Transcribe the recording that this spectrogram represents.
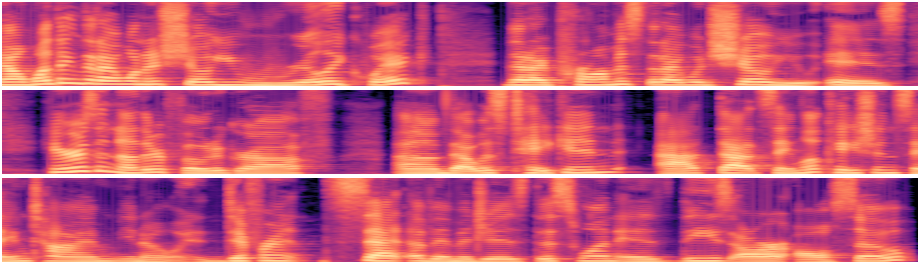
Now, one thing that I want to show you really quick that I promised that I would show you is here's another photograph um, that was taken at that same location, same time, you know, different set of images. This one is, these are also.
